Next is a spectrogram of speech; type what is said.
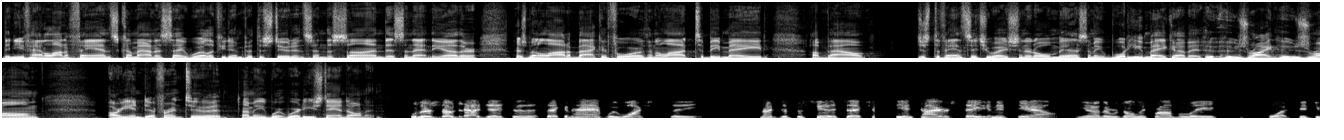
Then you've had a lot of fans come out and say, well, if you didn't put the students in the sun, this and that and the other. There's been a lot of back and forth and a lot to be made about just the fan situation at Ole Miss. I mean, what do you make of it? Who, who's right? Who's wrong? Are you indifferent to it? I mean, where, where do you stand on it? Well, there's no doubt, Jason. In the second half, we watched the not just the student section, the entire stadium empty out. You know, there was only probably what 50%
